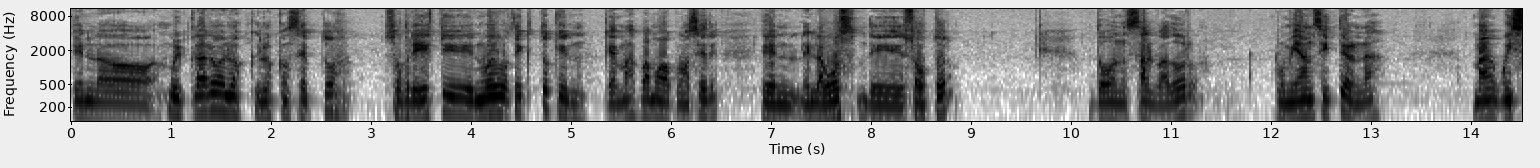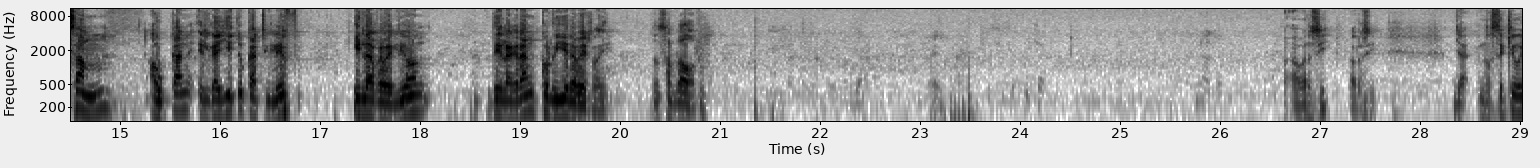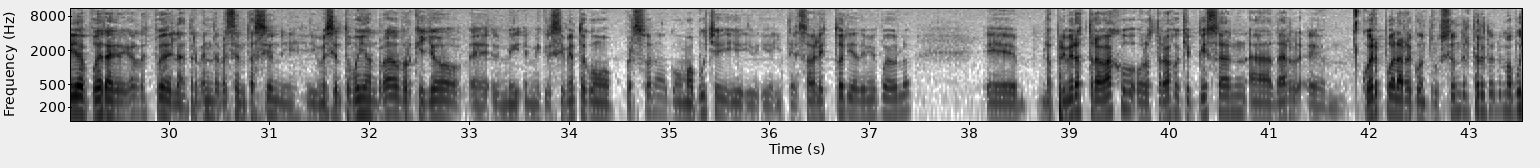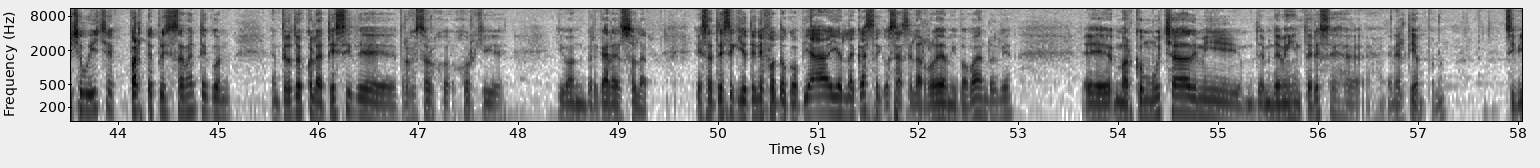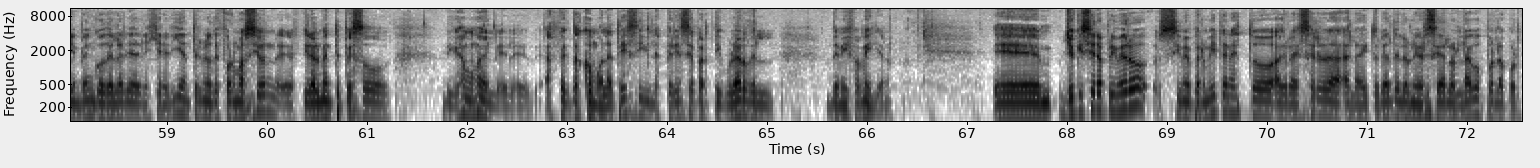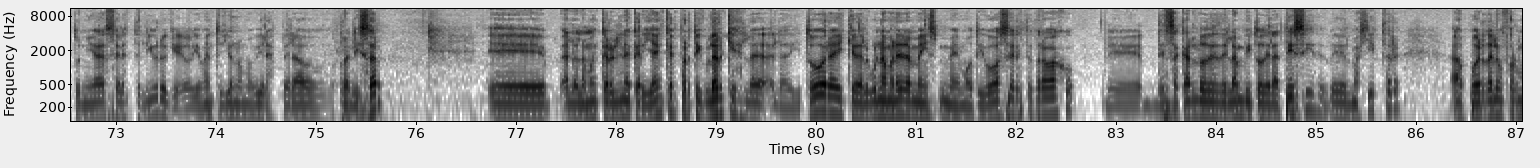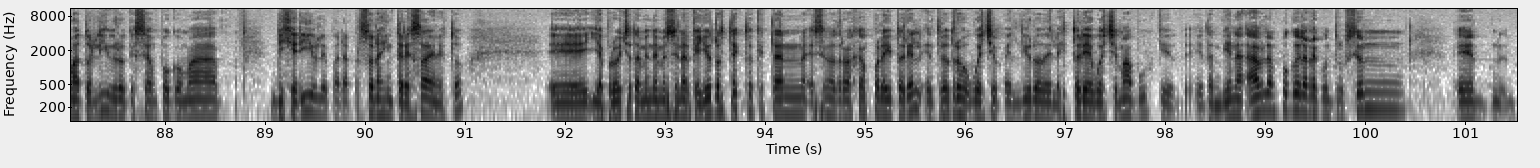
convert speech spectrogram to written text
en lo, muy claro en los conceptos sobre este nuevo texto que, además vamos a conocer en, la voz de su autor, don Salvador Rumián Cisterna, Manguizam, Aucán, el gallito Catrilef y la rebelión de la Gran Cordillera Verde. Don Salvador. Ahora sí, ahora sí. Ya, no sé qué voy a poder agregar después de la tremenda presentación y, me siento muy honrado porque yo, eh, en, mi, crecimiento como persona, como mapuche y, interesado en la historia de mi pueblo, eh, los primeros trabajos o los trabajos que empiezan a dar eh, cuerpo a la reconstrucción del territorio mapuche huiche parte precisamente con, entre otros, con la tesis de profesor Jorge Iván Vergara del Solar. Esa tesis que yo tenía fotocopiada ahí en la casa, o sea, se la robé a mi papá en realidad, marcó mucha de, mi, de mis intereses en el tiempo, ¿no? si bien vengo del área de la ingeniería en términos de formación, eh, finalmente pesó, digamos, aspectos como la tesis y la experiencia particular de mi familia. Eh, yo quisiera primero, si me permiten esto, agradecer a la, editorial de la Universidad de los Lagos por la oportunidad de hacer este libro, que obviamente yo no me hubiera esperado realizar. Eh, a la Lamón Carolina Carillanca en particular, que es la, editora y que de alguna manera me, motivó a hacer este trabajo, de sacarlo desde el ámbito de la tesis, del magíster, a poder darle un formato libro que sea un poco más digerible para personas interesadas en esto. Eh, y aprovecho también de mencionar que hay otros textos que están siendo trabajados por la editorial, entre otros el libro de la historia de Huechemapu, que eh, también habla un poco de la reconstrucción eh,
